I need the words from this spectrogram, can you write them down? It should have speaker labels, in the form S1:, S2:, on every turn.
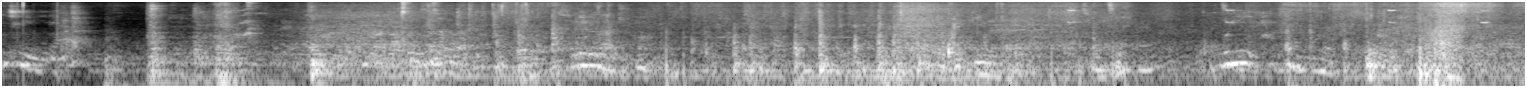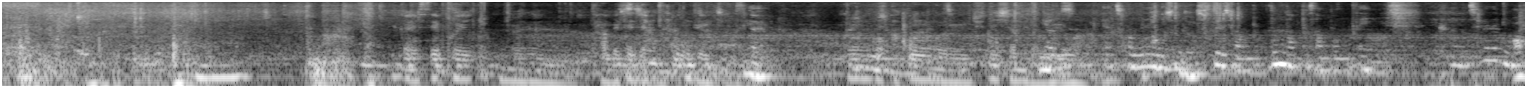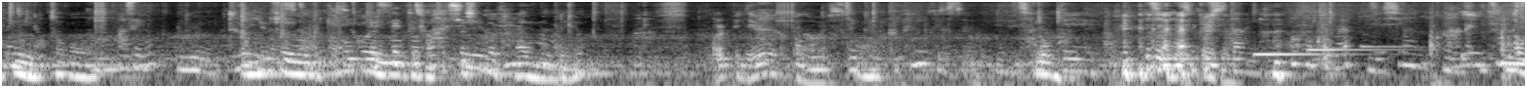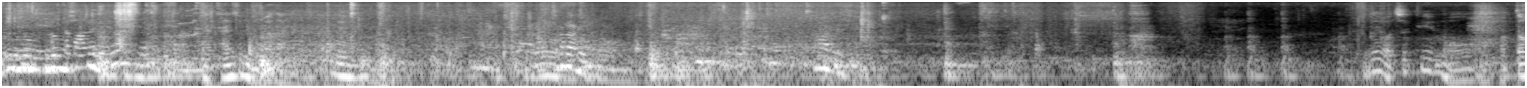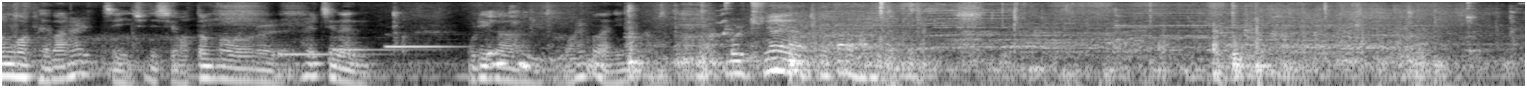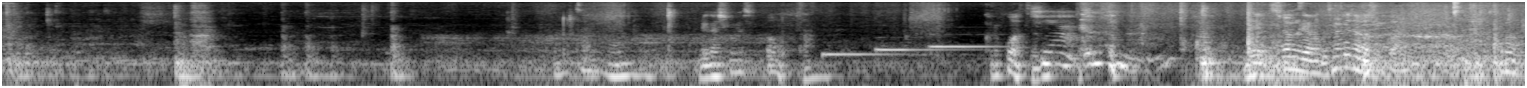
S1: 이춘입니다. 문이 그러니까 SFA 쪽보면은 다 메시지 한 통이 되지
S2: 네.
S1: 그런 거 바꾸는 거를 주디시한테 넘기고
S3: 네, 저는 주들 저눈 아파서 안 보는데
S2: 아
S3: 플랜이요.
S2: 그럼 저거
S3: 아세요?
S2: 이유주 후보에 있는
S3: SF
S2: 거
S3: 좋아하시는
S2: 쓰신 걸 달아야 된단 말이에요?
S1: 얼핏 내용이 그렇게 나와 있어
S4: 갑자기 급해놓고 있었어요.
S2: 너무
S4: 자유롭게 이제 볼수 있다는 게
S3: 어, 그런가요?
S4: 이제 시간
S3: 아,
S4: 이
S2: 아,
S4: 상황이
S2: 우리도 그런 거 시키는
S3: 들었어요.
S1: 그냥 단순 노가다
S2: 네. 차라리 뭐 차라리
S1: 근데 어차피 뭐 어떤 거 개발할지 GDC가 어떤 거를 할지는 우리가 뭐 할 건 아니니까
S2: 뭘 주냐에 따라 다른 거죠.
S1: 일단 뭐 우리가 신경 쓸 건 없다 그럴 것 같은데
S5: 지하 1층입니다.
S1: 네, 수렴 내용도 설계자가 줄 거 아니야?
